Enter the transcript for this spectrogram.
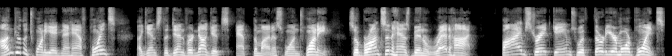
under the 28 and a half points against the Denver Nuggets at the minus 120. So Brunson has been red hot. Five straight games with 30 or more points.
